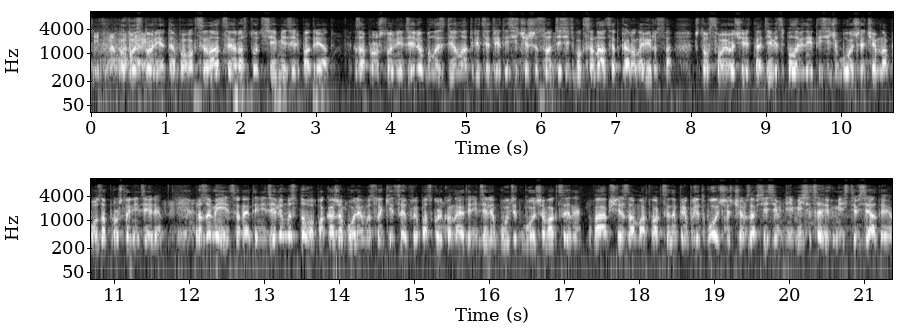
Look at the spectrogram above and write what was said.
В Эстонии темпы вакцинации растут 7 недель подряд. За прошлую неделю было сделано 33 610 вакцинаций от коронавируса, что в свою очередь на 9,5 тысяч больше, чем на позапрошлой неделе. Разумеется, на этой неделе мы снова покажем более высокие цифры, поскольку на этой неделе будет больше вакцины. Вообще за март вакцины прибудет больше, чем за все зимние месяцы вместе взятые.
